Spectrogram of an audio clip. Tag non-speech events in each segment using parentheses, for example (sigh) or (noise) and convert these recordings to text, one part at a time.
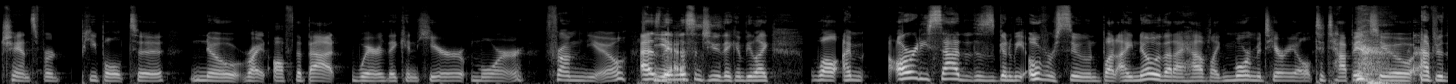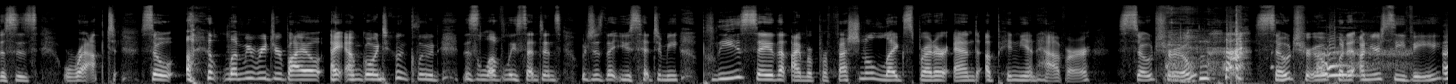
chance for people to know right off the bat where they can hear more from you. As they listen to you, they can be like, "Well, I'm already sad that this is going to be over soon, but I know that I have like more material to tap into (laughs) after this is wrapped." So, (laughs) let me read your bio. I am going to include this lovely sentence which is that you said to me, "Please say that I'm a professional leg spreader and opinion haver." So true. (laughs) so true. Put it on your CV.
